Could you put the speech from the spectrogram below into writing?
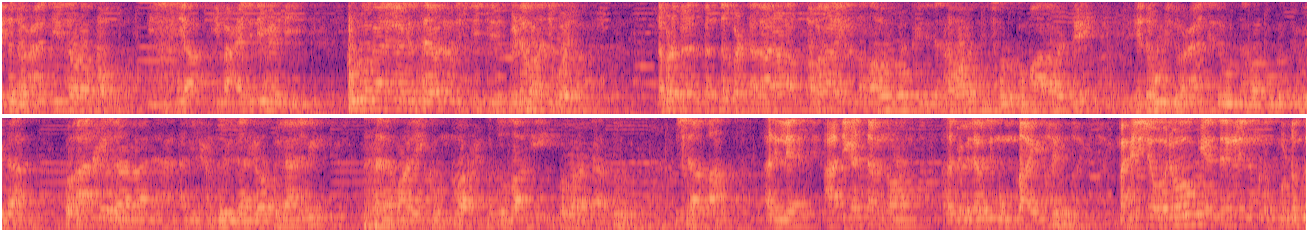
എന്ന് ദുആ ചെയ്യുന്നതോടൊപ്പം വിശിഷ്യ ഈ മഹലിന് വേണ്ടി പൂർവകാലങ്ങളിലൊക്കെ സേവനം അനുഷ്ഠിച്ച് വിട പോയ നമ്മുടെ ബന്ധപ്പെട്ട ധാരാളം കബറാളികൾ അവർക്കൊക്കെ ഇതിന്റെ സമാപിച്ചു കൊടുക്കുമാറാവട്ടെ എന്ന് കൂടി ദുആ ചെയ്തുകൊണ്ട് വാക്കുകൾക്ക് വിട وآخر دعوانا أن الحمد لله رب العالمين السلام عليكم ورحمة الله وبركاته إن شاء الله അതിലെ ആദ്യഘട്ടം എന്നോണം റബിയുൽ അവലിന് മുമ്പായിട്ട് മഹലിലെ ഓരോ കേന്ദ്രങ്ങളിൽ നമ്മൾ കുടുംബ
